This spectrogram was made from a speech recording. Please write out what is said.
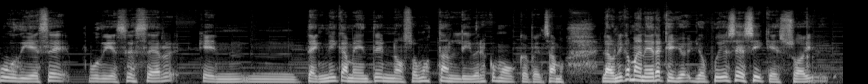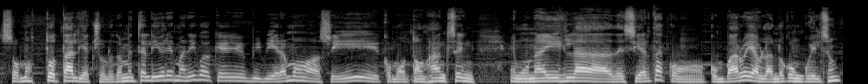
pudiese, pudiese ser que mm, técnicamente no somos tan libres como que pensamos. La única manera que yo, yo pudiese decir que soy, somos total y absolutamente libres, marico, es que viviéramos así como Tom Hanks en, en una isla desierta con, con barba y hablando con Wilson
